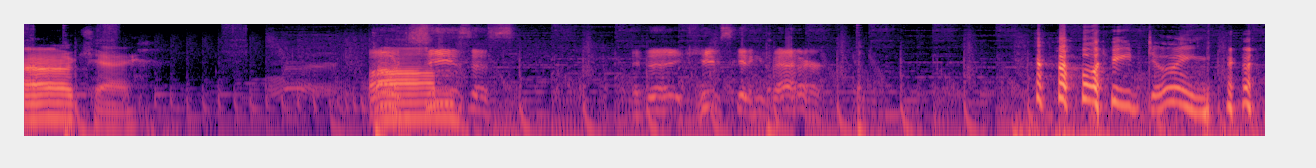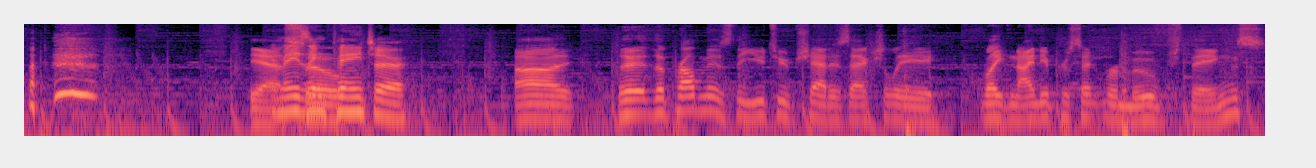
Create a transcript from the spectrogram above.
Okay. oh, Um, Jesus! It, it keeps getting better. what are you doing? Yeah. Amazing so, painter. Uh, the the problem is the YouTube chat is actually like 90% removed things,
